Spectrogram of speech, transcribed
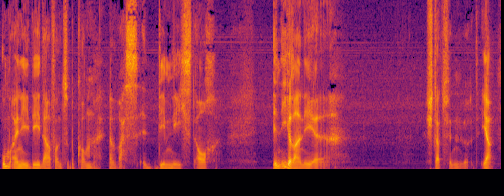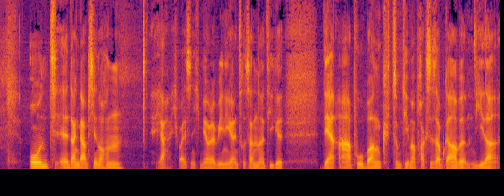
um eine Idee davon zu bekommen, was demnächst auch in ihrer Nähe stattfinden wird. Ja, und äh, dann gab es hier noch einen, ja, ich weiß nicht, mehr oder weniger interessanten Artikel der APO-Bank zum Thema Praxisabgabe. Jeder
